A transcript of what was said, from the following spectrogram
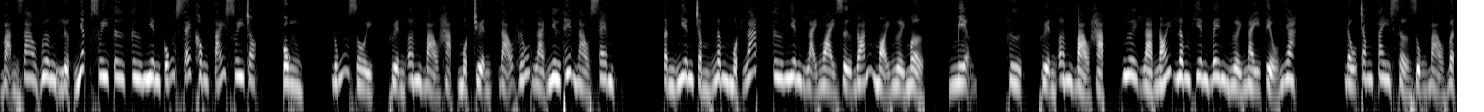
Vạn giao vương lược nhất suy tư, cư nhiên cũng sẽ không tái suy cho. Cùng. Đúng rồi. Huyền âm bảo hạp một chuyện, đảo hữu là như thế nào xem. Tần nhiên trầm ngâm một lát. Cư nhiên lại ngoài dự đoán mọi người mở. Miệng. Hừ. Huyền âm bảo hạp. Ngươi là nói lâm hiên bên người này tiểu nha. Đầu trong tay sử dụng bảo vật.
